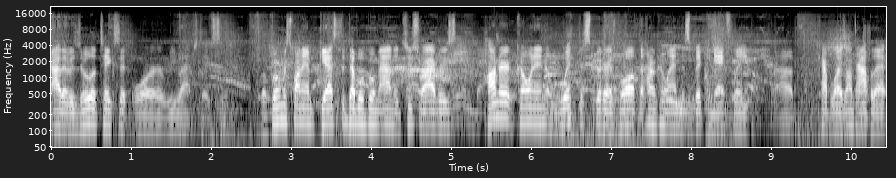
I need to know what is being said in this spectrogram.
either Azula takes it or Relapse takes it. But Boom responding up gets the double boom out of the two survivors. Hunter going in with the spitter as well. If the Hunter can land the spit, can actually uh, capitalize on top of that.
